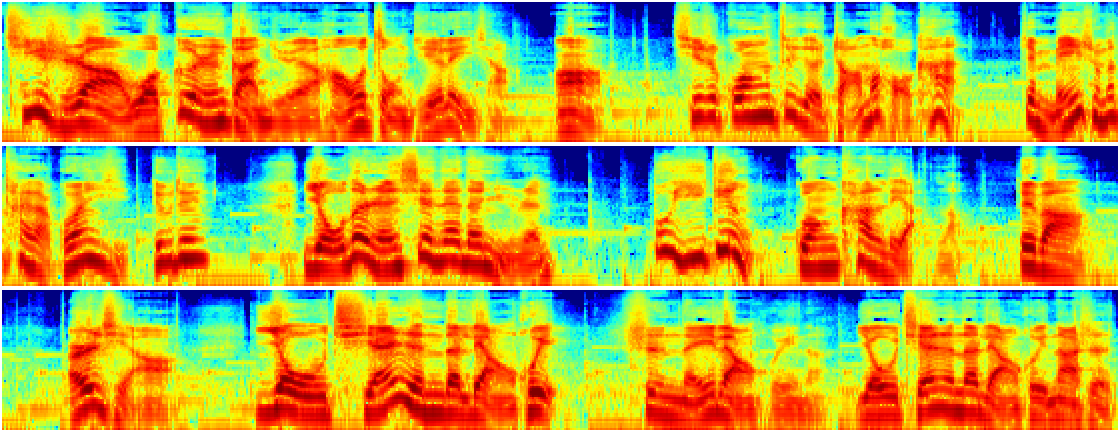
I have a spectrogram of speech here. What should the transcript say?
其实啊，我个人感觉哈，我总结了一下啊，其实光这个长得好看，这没什么太大关系，对不对？有的人现在的女人不一定光看脸了，对吧？而且啊，有钱人的两会是哪两会呢？有钱人的两会那是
